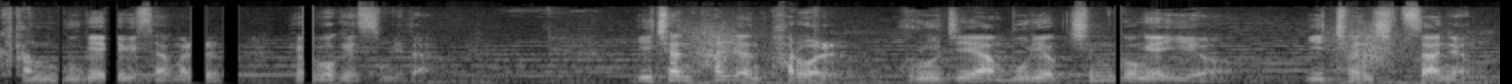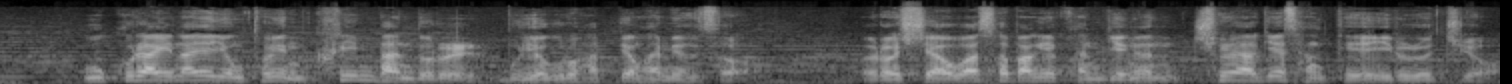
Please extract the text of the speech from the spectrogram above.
강국의 위상을 회복했습니다. 2008년 8월 그루지아 무력 침공에 이어 2014년 우크라이나의 영토인 크림 반도를 무력으로 합병하면서 러시아와 서방의 관계는 최악의 상태에 이르렀지요.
